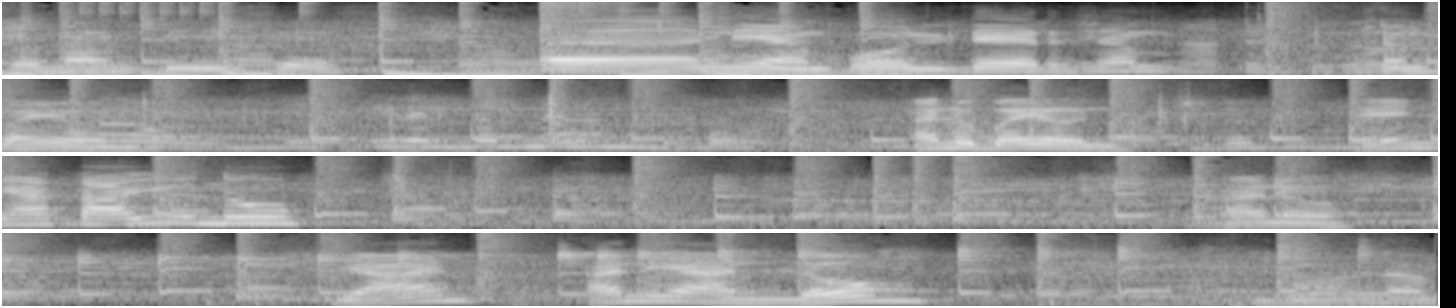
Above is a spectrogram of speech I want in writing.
So, 9 pieces. Ah, ano yan, folder. Saan, saan ba yun? Ilagdag na lang doon. Ano ba yun? Ayan yata yun, no? Ano? Yan? Ano yan? Long? Hindi ko alam.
